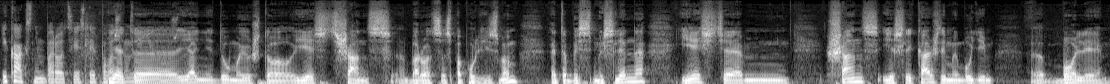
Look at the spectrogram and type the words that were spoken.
И как с ним бороться, если по вашему Нет, мнению, э, я не думаю, что есть шанс бороться с популизмом. Это бессмысленно. Есть эм, шанс, если каждый мы будем э, более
